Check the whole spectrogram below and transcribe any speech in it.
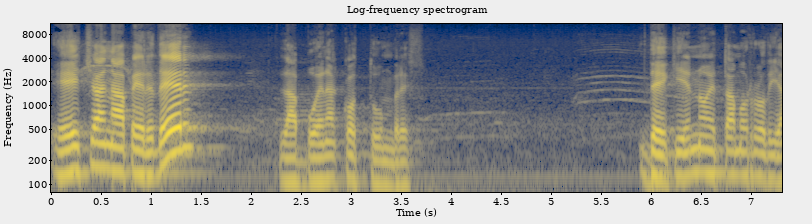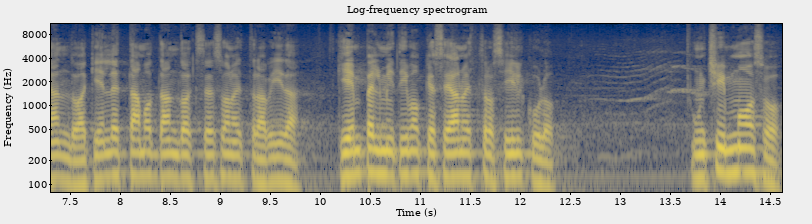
echan a perder las buenas costumbres de quién nos estamos rodeando, a quién le estamos dando acceso a nuestra vida, quién permitimos que sea nuestro círculo. Un chismoso,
